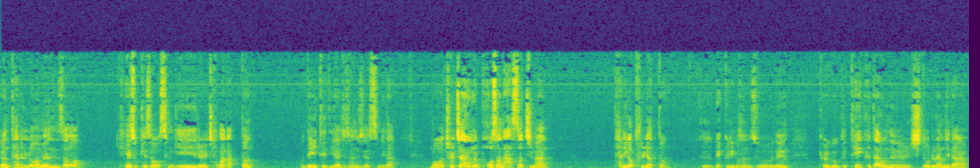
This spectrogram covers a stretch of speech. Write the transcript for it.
연타를 넣으면서 계속해서 승기를 잡아갔던 네이트 디아즈 선수였습니다. 뭐 철장을 벗어났었지만 다리가 풀렸던 그 맥그리거 선수는 결국 그 takedown을 시도를 합니다.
